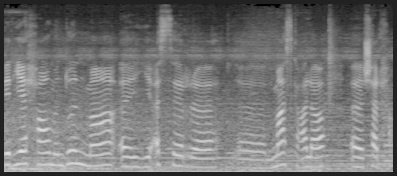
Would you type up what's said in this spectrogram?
برياحة ومن دون ما آه، يأثر آه، آه، ال mask على شرحها.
